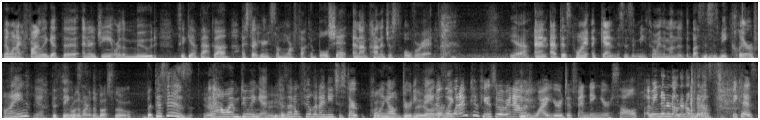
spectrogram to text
Then when I finally get the energy or the mood to get back up, I start hearing some more fucking bullshit, and I'm kind of just over it. Yeah. And at this point, again, this isn't me throwing them under the bus. This is me clarifying Yeah. the things. Throw them under the bus, though. but this is Yeah. how I'm doing it Yeah, because yeah. I don't feel that I need to start pulling But out dirty things. are- No, but like, what I'm confused about right now is why you're defending yourself. I mean, no, no, no, no, no, no, no. Because- Because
